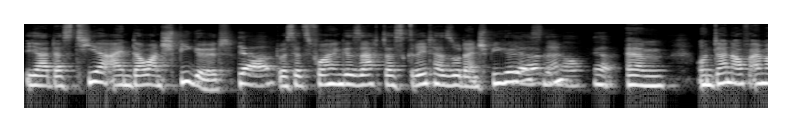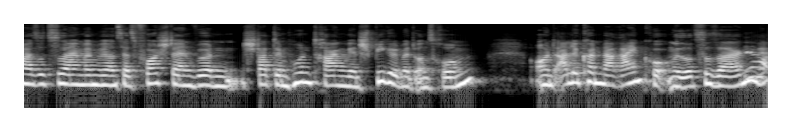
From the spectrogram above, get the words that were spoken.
ja das Tier einen dauernd spiegelt. Ja. Du hast jetzt vorhin gesagt, dass Greta so dein Spiegel ja, ist, ne? Genau, ja. Ähm, und dann auf einmal sozusagen, wenn wir uns jetzt vorstellen würden, statt dem Hund tragen wir einen Spiegel mit uns rum und alle können da reingucken sozusagen. Ja. Ne?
